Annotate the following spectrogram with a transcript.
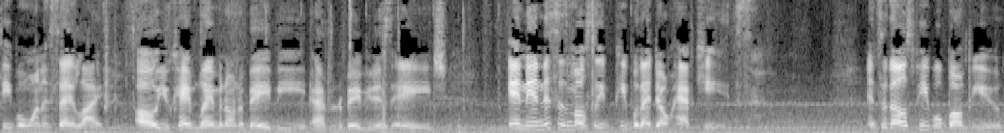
people want to say like, "Oh, you can't blame it on a baby after the baby this age," and then this is mostly people that don't have kids, and so those people bump you.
